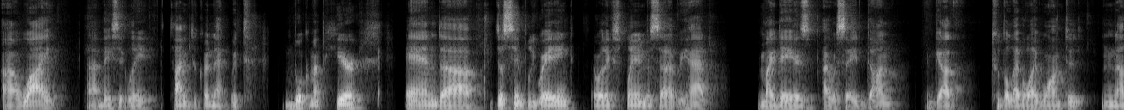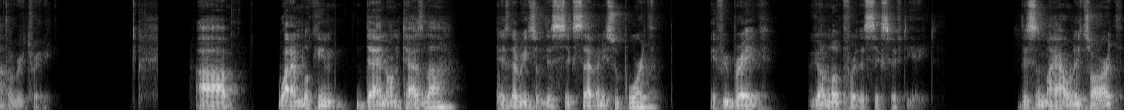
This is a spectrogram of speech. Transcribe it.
Uh, why? Uh, basically, time to connect with bookmap here and uh, just simply waiting. I will explain the setup we had. My day is, I would say, done. Got to the level I wanted, not over trading. Uh, what I'm looking then on Tesla is the reach of this 670 support. If we break, we're going to look for the 658. This is my hourly chart.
